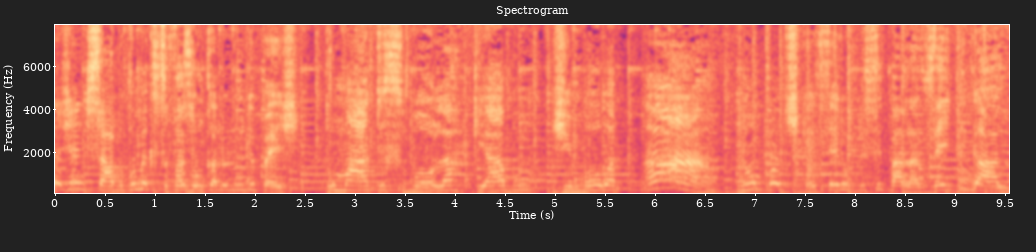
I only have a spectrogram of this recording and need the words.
Toda a gente sabe como é que se faz um calulu de peixe. Tomate, cebola, quiabo, jimboa. Ah, não pode esquecer o principal, azeite de galo.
